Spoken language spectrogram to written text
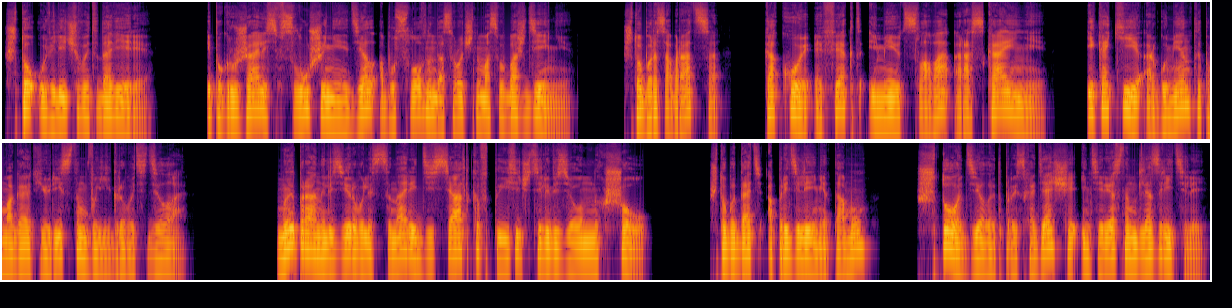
что увеличивает доверие, и погружались в слушание дел об условно-досрочном освобождении, чтобы разобраться, какой эффект имеют слова о раскаянии и какие аргументы помогают юристам выигрывать дела. Мы проанализировали сценарий десятков тысяч телевизионных шоу, чтобы дать определение тому, что делает происходящее интересным для зрителей,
